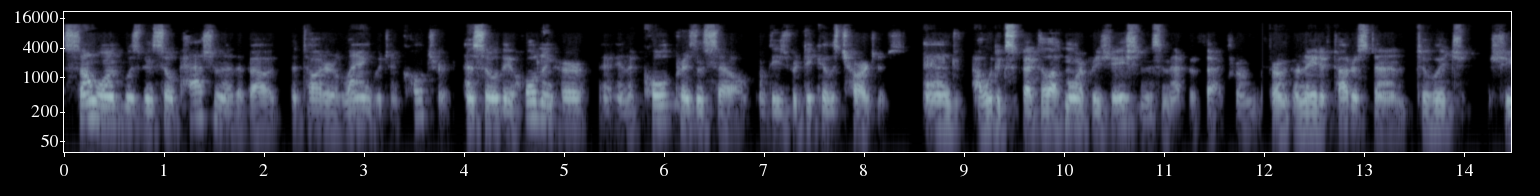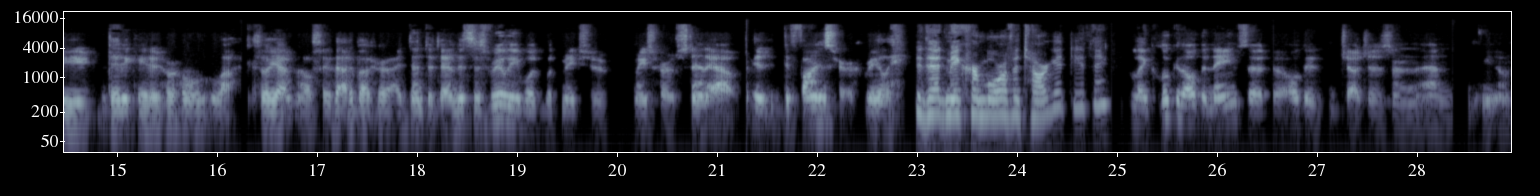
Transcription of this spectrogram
someone who's been so passionate about the Tatar language and culture. And so they're holding her in a cold prison cell on these ridiculous charges. And I would expect a lot more appreciation, as a matter of fact, from, from her native Tatarstan, to which she dedicated her whole life. So yeah, I'll say that about her identity. And this is really what, what makes her makes her stand out. It defines her really. Did that make her more of a target, do you think? Like look at all the names that uh, all the judges and and you know,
